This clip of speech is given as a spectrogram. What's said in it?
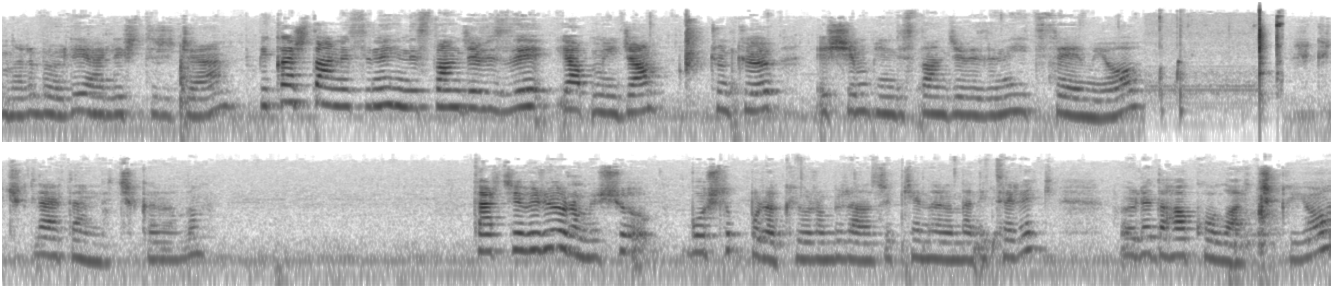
Bunları böyle yerleştireceğim. Birkaç tanesini Hindistan cevizi yapmayacağım. Çünkü eşim Hindistan cevizini hiç sevmiyor. Şu küçüklerden de çıkaralım. Ters çeviriyorum. Şu boşluk bırakıyorum birazcık kenarından iterek. Öyle daha kolay çıkıyor.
